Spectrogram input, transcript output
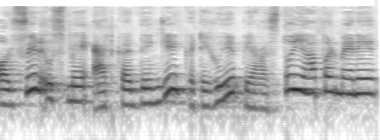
और फिर उसमें ऐड कर देंगे कटे हुए प्याज। तो यहाँ पर मैंने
